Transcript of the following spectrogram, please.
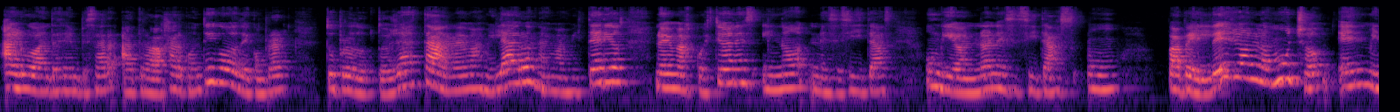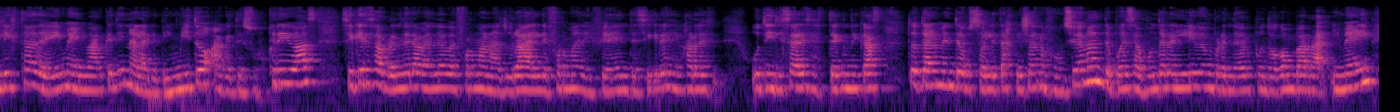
algo antes de empezar a trabajar contigo de comprar tu producto. Ya está, no hay más milagros, no hay más misterios, no hay más cuestiones y no necesitas un guion, no necesitas un papel. De ello hablo mucho en mi lista de email marketing a la que te invito a que te suscribas si quieres aprender a vender de forma natural, de forma diferente, si quieres dejar de utilizar esas técnicas totalmente obsoletas que ya no funcionan, te puedes apuntar en libroemprendedor.com barra email.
